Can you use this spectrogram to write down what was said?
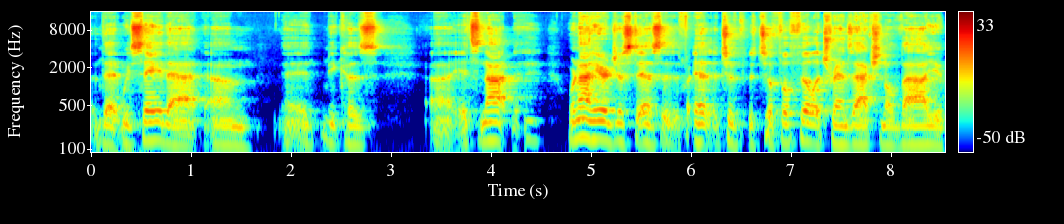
that we say that um, it, because uh, it's not we're not here just as to to fulfill a transactional value,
